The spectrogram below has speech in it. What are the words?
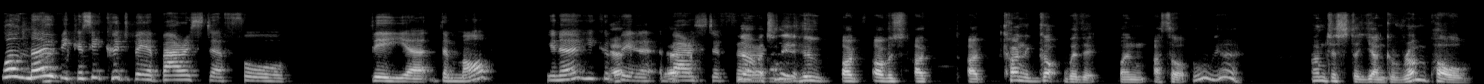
Well, no, because he could be a barrister for the uh, the mob. You know, he could Yeah, be a, a yeah. barrister for. No, I tell you who I, I was I I kind of got with it when I thought, oh yeah, I'm just a younger rumpole.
